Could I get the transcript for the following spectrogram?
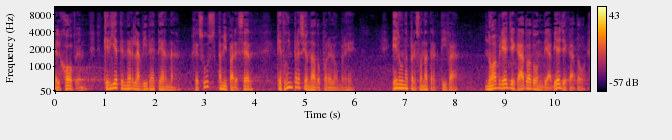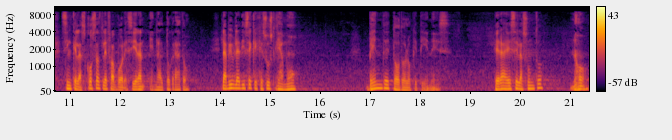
El joven quería tener la vida eterna. Jesús, a mi parecer, quedó impresionado por el hombre. Era una persona atractiva. No habría llegado a donde había llegado sin que las cosas le favorecieran en alto grado. La Biblia dice que Jesús le amó. Vende todo lo que tienes. ¿Era ese el asunto? No.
